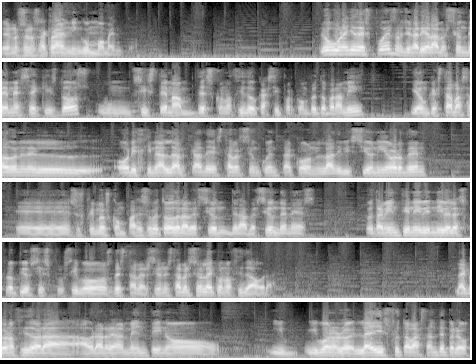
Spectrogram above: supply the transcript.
pero no se nos aclara en ningún momento. Luego, un año después, nos llegaría la versión de MSX2, un sistema desconocido casi por completo para mí, y aunque está basado en el original de arcade, esta versión cuenta con la división y orden eh, en sus primeros compases, sobre todo de la versión de la versión de NES. Pero también tiene niveles propios y exclusivos de esta versión. Esta versión la he conocido ahora. La he conocido ahora, ahora realmente y no. Y, bueno, la he disfrutado bastante, pero,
